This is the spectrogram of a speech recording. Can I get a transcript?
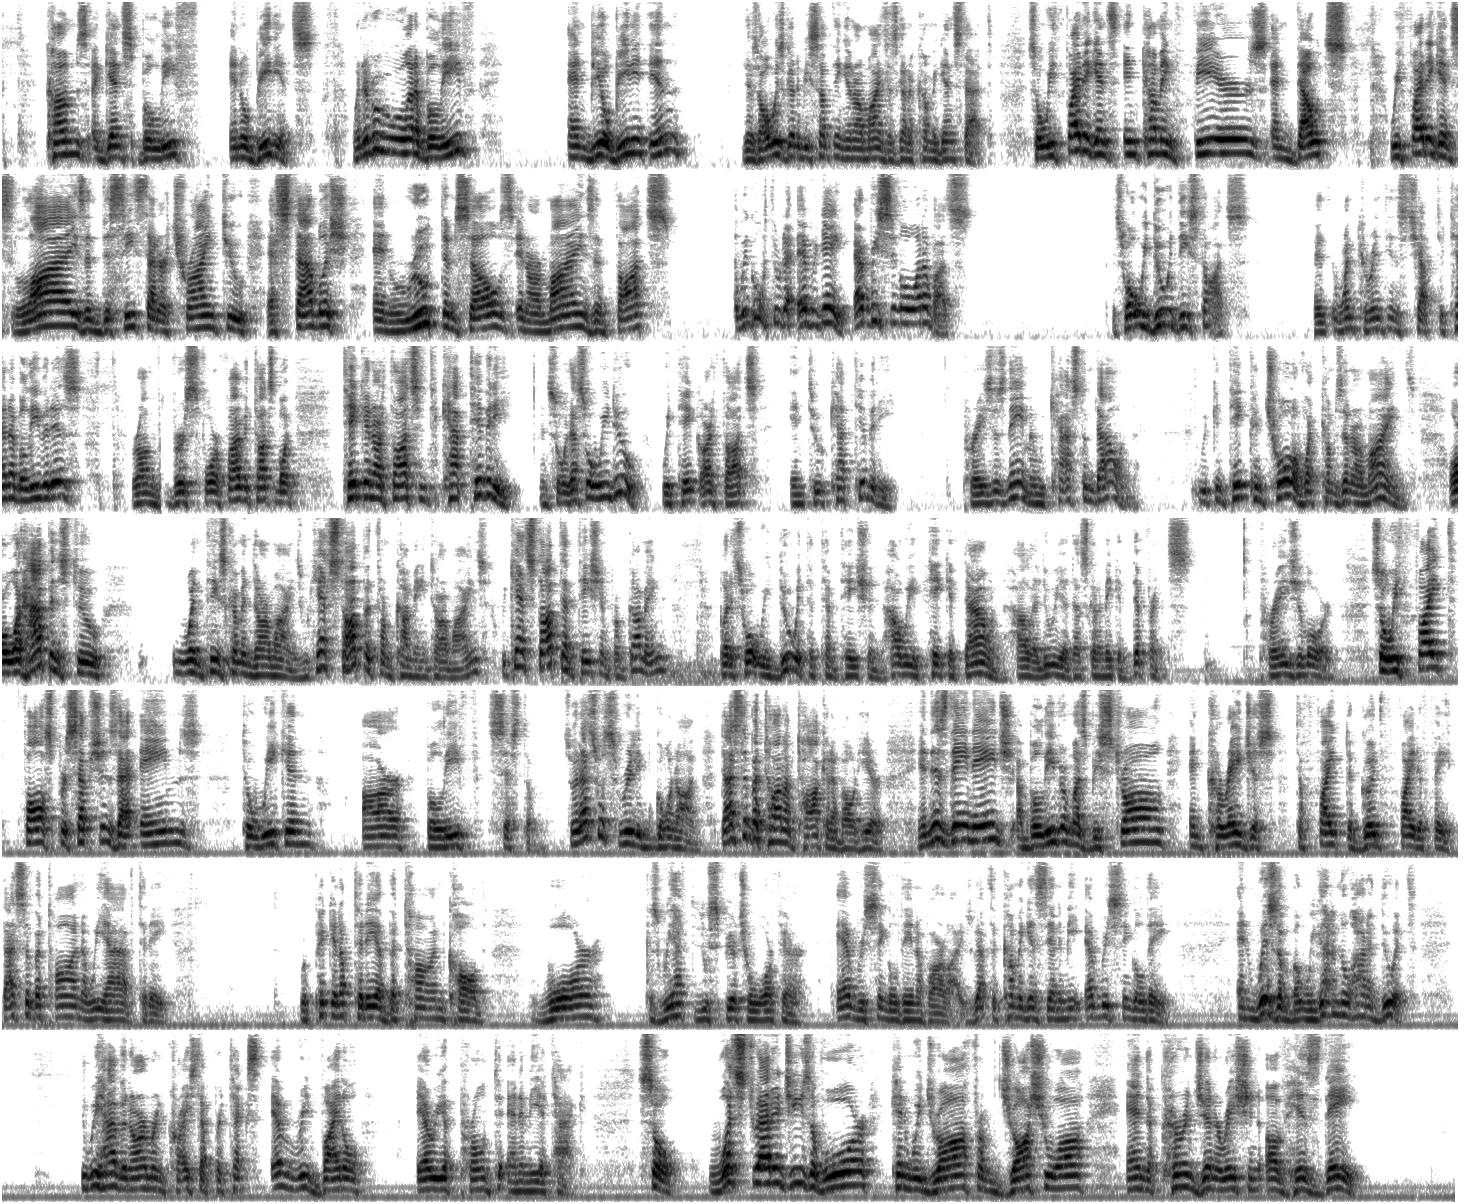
comes against belief and obedience. Whenever we want to believe and be obedient in, there's always going to be something in our minds that's going to come against that. So we fight against incoming fears and doubts. We fight against lies and deceits that are trying to establish and root themselves in our minds and thoughts. And we go through that every day, every single one of us. It's what we do with these thoughts. In 1 Corinthians chapter 10, I believe it is, around verse 4 or 5, it talks about taking our thoughts into captivity. And so that's what we do. We take our thoughts into captivity. Praise his name, and we cast them down. We can take control of what comes in our minds or what happens to when things come into our minds. We can't stop it from coming into our minds. We can't stop temptation from coming but it's what we do with the temptation, how we take it down. Hallelujah. That's going to make a difference. Praise you, Lord. So we fight false perceptions that aims to weaken our belief system. So that's what's really going on. That's the baton I'm talking about here. In this day and age, a believer must be strong and courageous to fight the good fight of faith. That's the baton that we have today. We're picking up today a baton called war because we have to do spiritual warfare every single day of our lives. We have to come against the enemy every single day. And wisdom, but we got to know how to do it. We have an armor in Christ that protects every vital area prone to enemy attack. So, what strategies of war can we draw from Joshua and the current generation of his day?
